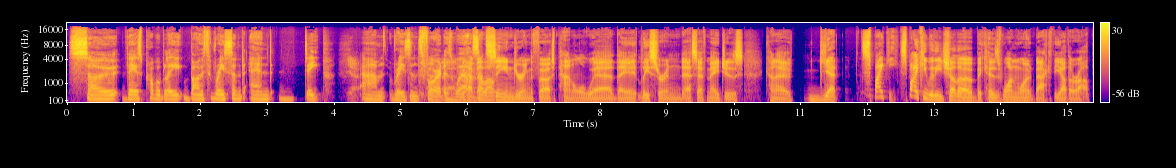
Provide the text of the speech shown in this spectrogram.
So there's probably both recent and deep yeah. um, reasons for it as well. We have so that I'll, scene during the first panel where they Lisa and SF Majors kind of get spiky spiky with each other because one won't back the other up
